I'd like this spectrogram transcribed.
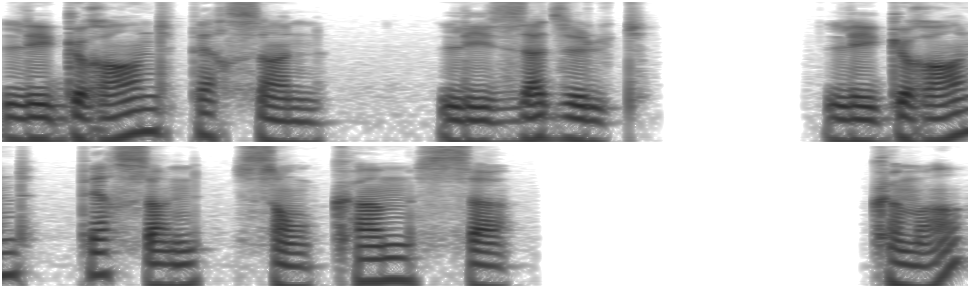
les grandes personnes, les adultes. Les grandes personnes sont comme ça. Comment?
